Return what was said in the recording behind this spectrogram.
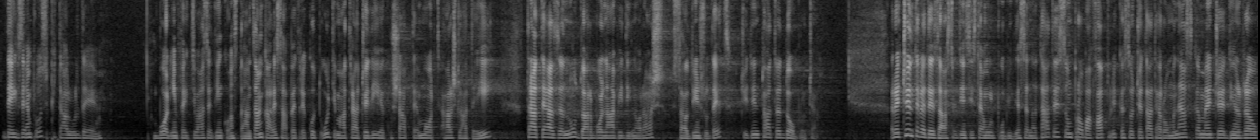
De exemplu, spitalul de boli infecțioase din Constanța, în care s-a petrecut ultima tragedie cu șapte morți arși la TI, tratează nu doar bolnavii din oraș sau din județ, ci din toată Dobrogea. Recentele dezastre din sistemul public de sănătate sunt proba faptului că societatea românească merge din rău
